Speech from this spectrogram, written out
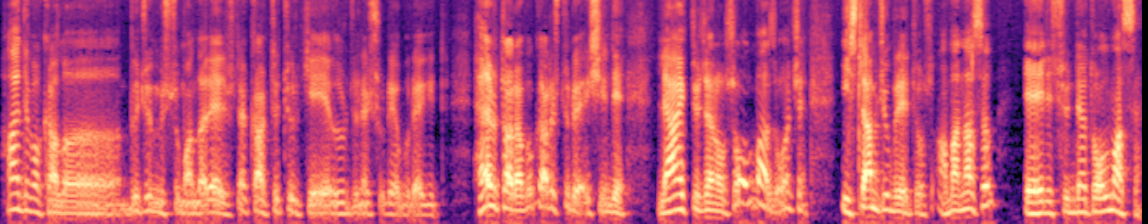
Hadi bakalım. Bütün Müslümanlar el üstüne kalktı. Türkiye'ye, Ürdün'e, şuraya, buraya gitti. Her tarafı karıştırıyor. E şimdi layık düzen olsa olmaz. Onun için İslam Cumhuriyeti olsun. Ama nasıl? Ehli sünnet olmasın.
